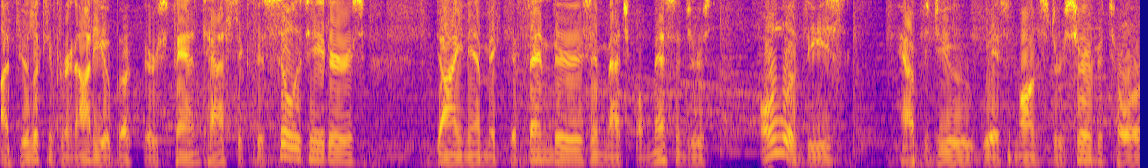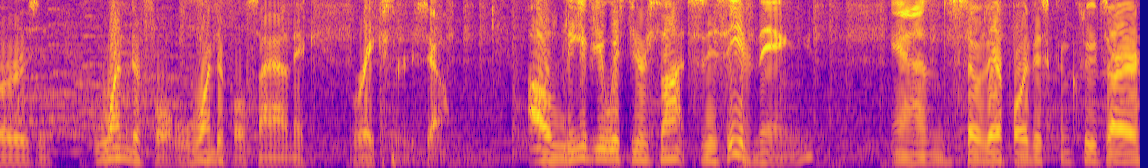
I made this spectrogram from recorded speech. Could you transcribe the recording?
If you're looking for an audiobook, there's fantastic facilitators, dynamic defenders, and magical messengers. All of these have to do with monster servitors and wonderful, wonderful psionic breakthroughs. So I'll leave you with your thoughts this evening. And so therefore this concludes our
